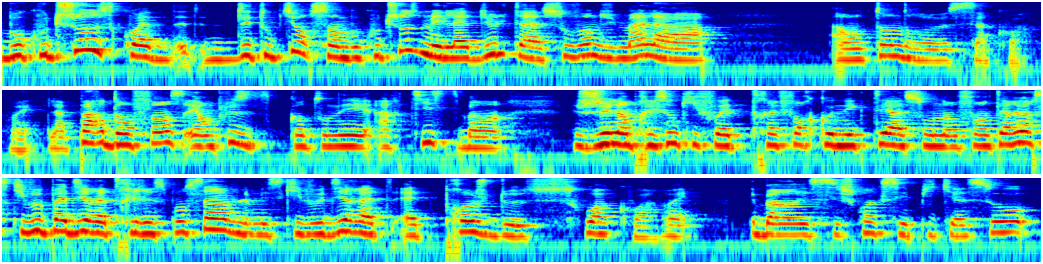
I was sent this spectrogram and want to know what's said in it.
beaucoup de choses quoi dès tout petit on ressent beaucoup de choses mais l'adulte a souvent du mal à, à entendre ça quoi ouais la part d'enfance et en plus quand on est artiste ben j'ai l'impression qu'il faut être très fort connecté à son enfant intérieur ce qui veut pas dire être irresponsable mais ce qui veut dire être, être proche de soi quoi ouais. Et ben c'est je crois que c'est Picasso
